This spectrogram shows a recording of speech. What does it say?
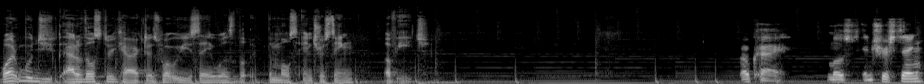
What would you out of those three characters? What would you say was the, the most interesting of each? Okay. Most interesting.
